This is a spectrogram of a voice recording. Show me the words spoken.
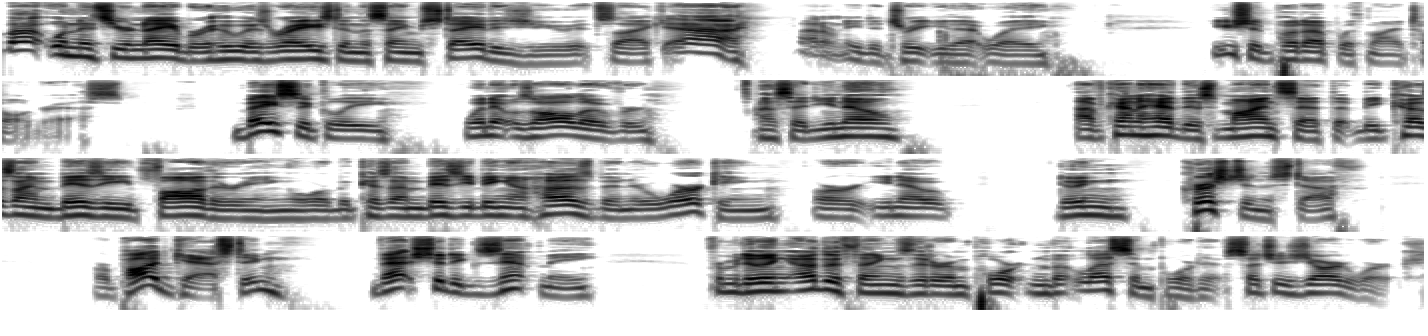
But when it's your neighbor who is raised in the same state as you, it's like, ah, I don't need to treat you that way. You should put up with my tall grass. Basically, when it was all over, I said, you know, I've kind of had this mindset that because I'm busy fathering or because I'm busy being a husband or working or, you know, doing Christian stuff or podcasting, that should exempt me from doing other things that are important but less important, such as yard work.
